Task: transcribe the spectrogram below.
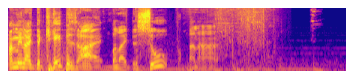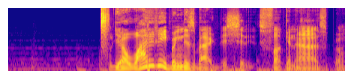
I mean, like the cape is alright, but like the suit, nah. nah. Yo, why did they bring this back? This shit is fucking ass, bro.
